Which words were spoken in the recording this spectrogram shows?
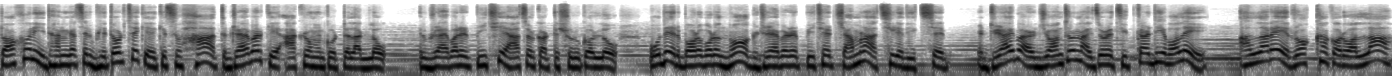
তখনই ধানগাছের ভেতর থেকে কিছু হাত ড্রাইভারকে আক্রমণ করতে লাগল। ড্রাইভারের পিঠে আঁচড় কাটতে শুরু করল। ওদের বড় বড় নখ ড্রাইভারের পিঠের চামড়া ছিঁড়ে দিচ্ছে। ড্রাইভার যন্ত্রণায় জোরে চিৎকার দিয়ে বলে আল্লাহ রে রক্ষা করো আল্লাহ।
